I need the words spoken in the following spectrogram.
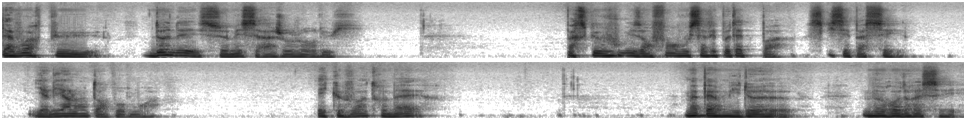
d'avoir pu donner ce message aujourd'hui. Parce que vous, mes enfants, vous savez peut-être pas ce qui s'est passé il y a bien longtemps pour moi. Et que votre mère m'a permis de me redresser,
